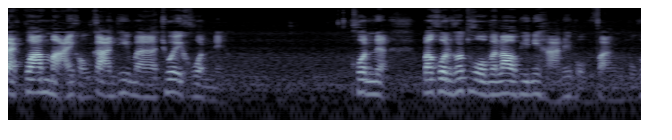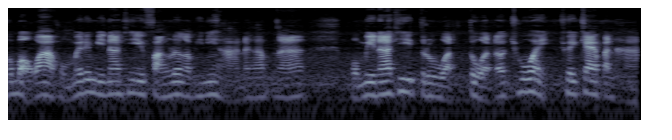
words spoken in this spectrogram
แต่ความหมายของการที่มาช่วยคนเนี่ย คนเนี่ย บางคนเขาโทรมาเล่าอภินิหารให้ผมฟัง ผมก็บอกว่าผมไม่ได้มีหน้าที่ฟังเรื่องอภินิหารนะครับนะ ผมมีหน้าที่ตรวจตรวจแล้วช่วย ช่วยแก้ปัญหา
